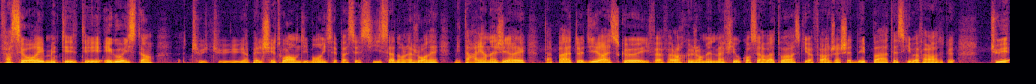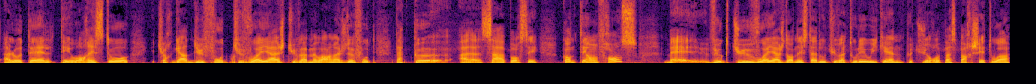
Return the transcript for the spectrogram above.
Enfin, c'est horrible, mais t'es es égoïste. hein. Tu, appelles chez toi, on te dit, bon, il s'est passé ci, ça dans la journée, mais t'as rien à gérer. T'as pas à te dire, est-ce qu'il va falloir que j'emmène ma fille au conservatoire? Est-ce qu'il va falloir que j'achète des pâtes? Est-ce qu'il va falloir que... Tu es à l'hôtel, tu es au resto, tu regardes du foot, tu voyages, tu vas voir un match de foot, t'as que à ça à penser. Quand tu es en France, ben, vu que tu voyages dans des stades où tu vas tous les week-ends, que tu repasses par chez toi,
